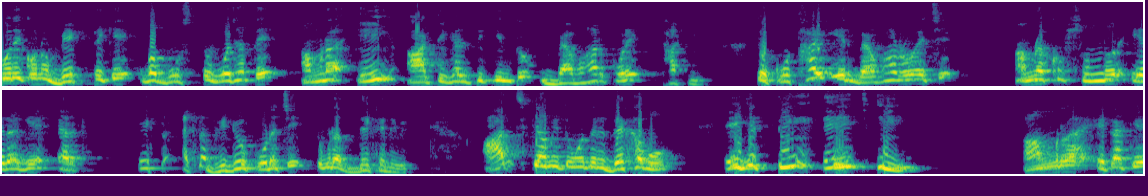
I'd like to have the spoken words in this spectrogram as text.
করে কোনো ব্যক্তিকে বা বস্তু বোঝাতে আমরা এই আর্টিকেলটি কিন্তু ব্যবহার করে থাকি। তো কোথায় এর ব্যবহার রয়েছে? আমরা খুব সুন্দর এর আগে একটা ভিডিও করেছি, তোমরা দেখে নেবে। আজকে আমি তোমাদের দেখাবো এই যে টি এইচ ই আমরা এটাকে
